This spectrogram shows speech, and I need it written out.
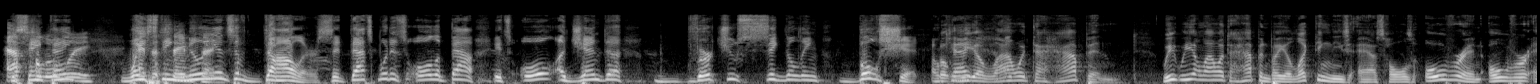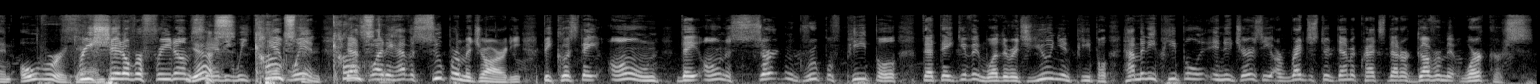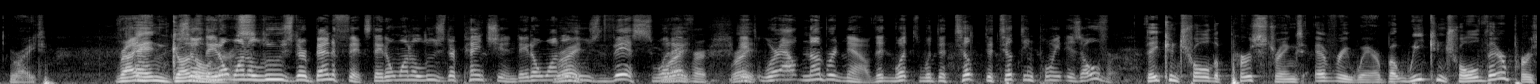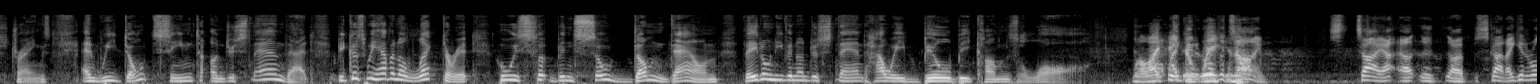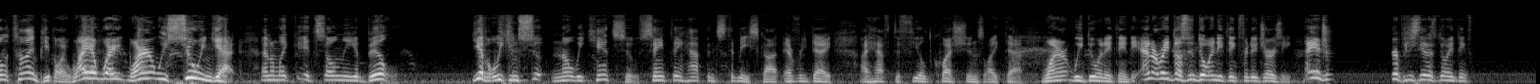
The Absolutely. same thing. Wasting same millions of dollars. That- That's what it's all about. It's all agenda, virtue signaling bullshit. Okay. But we allow it to happen. We, we allow it to happen by electing these assholes over and over and over again. Free shit over freedom, Yes, Sandy. We can't constant, win. That's why they have a supermajority because they own they own a certain group of people that they give in. Whether it's union people, how many people in New Jersey are registered Democrats that are government workers? Right. Right, And gun so they don't want to lose their benefits. They don't want to lose their pension. They don't want Right. to lose this, whatever. right. It- we're outnumbered now. That what what the tilt the tilting point is over. They control the purse strings everywhere, but we control their purse strings, and we don't seem to understand that because we have an electorate who has been so dumbed down they don't even understand how a bill becomes law. Well, I think I they're get it all the waking time. up. Uh, uh, uh, Scott, I get it all the time. People are like, why, why, why aren't we suing yet? And I'm like, it's only a bill. Yeah, but we can sue. No, we can't sue. Same thing happens to me, Scott. Every day I have to field questions like that. Why aren't we doing anything? The NRA doesn't do anything for New Jersey. Andrew PC doesn't do anything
